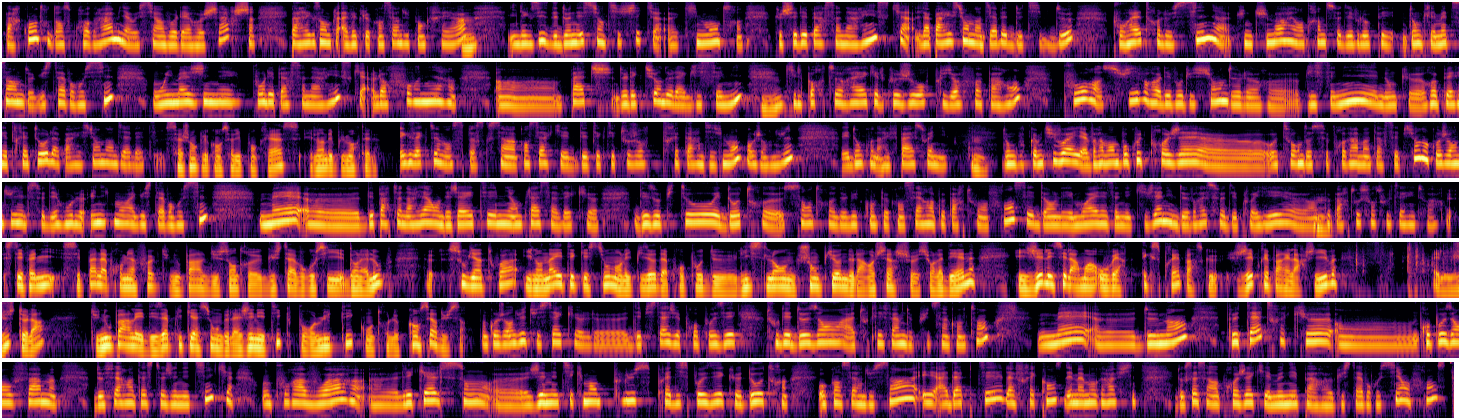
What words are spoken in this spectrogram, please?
Par contre, dans ce programme, il y a aussi un volet recherche. Par exemple, avec le cancer du pancréas, mmh. il existe des données scientifiques euh, qui montrent que chez les personnes à risque, l'apparition d'un diabète de type 2 pourrait être le signe qu'une tumeur est en train de se développer. Donc les médecins de Gustave Roussy ont imaginé pour les personnes à risque leur fournir un patch de lecture de la glycémie mmh. qu'ils porteraient quelques jours, plusieurs fois par an pour suivre l'évolution de leur euh, glycémie et donc euh, repérer très tôt l'apparition d'un diabète. Sachant que le cancer du pancréas est l'un des plus mortels. Exactement, c'est parce que c'est un cancer qui est détecté toujours très tardivement aujourd'hui, et donc on n'arrive pas à soigner. Hmm. Donc comme tu vois, il y a vraiment beaucoup de projets euh, autour de ce programme Interception. Donc aujourd'hui, il se déroule uniquement à Gustave Roussy, mais euh, des partenariats ont déjà été mis en place avec euh, des hôpitaux et d'autres centres de lutte contre le cancer un peu partout en France, et dans les mois et les années qui viennent, ils devraient se déployer un hmm. peu partout sur tout le territoire. Stéphanie, c'est pas la première fois que tu nous parles du centre Gustave Roussy dans la loupe. souviens toi il en a été question dans l'épisode à propos de l'Islande championne de la recherche sur l'ADN, et j'ai laissé l'armoire ouverte exprès parce que j'ai préparé l'archive. Elle est juste là. Tu nous parlais des applications de la génétique pour lutter contre le cancer du sein. Donc aujourd'hui, tu sais que le dépistage est proposé tous les deux ans à toutes les femmes de plus de 50 ans. Mais euh, demain, peut-être que en proposant aux femmes de faire un test génétique, on pourra voir euh, lesquelles sont euh, génétiquement plus prédisposées que d'autres au cancer du sein et adapter la fréquence des mammographies. Donc ça, c'est un projet qui est mené par Gustave Roussy en France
